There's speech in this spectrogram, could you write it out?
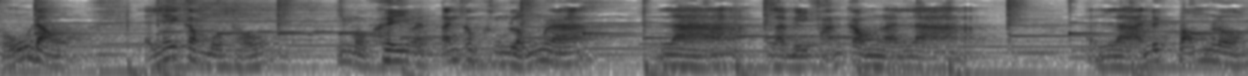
phủ đầu để lấy công bù thủ. Nhưng một khi mà tấn công không lũng ra là là bị phản công lại là là đứt bóng luôn,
